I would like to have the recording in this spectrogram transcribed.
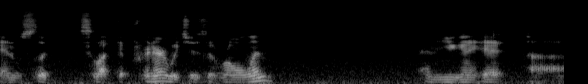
and we'll select, select the printer, which is a Roland. And then you're going to hit uh.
